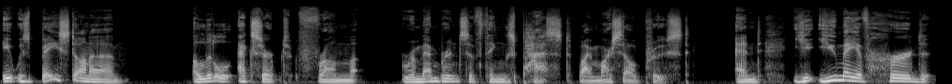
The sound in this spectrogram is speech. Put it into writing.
it was based on a a little excerpt from Remembrance of Things Past by Marcel Proust. And you you may have heard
